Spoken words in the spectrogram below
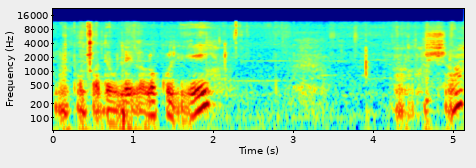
Punem pompa de ulei la locul ei. Așa.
